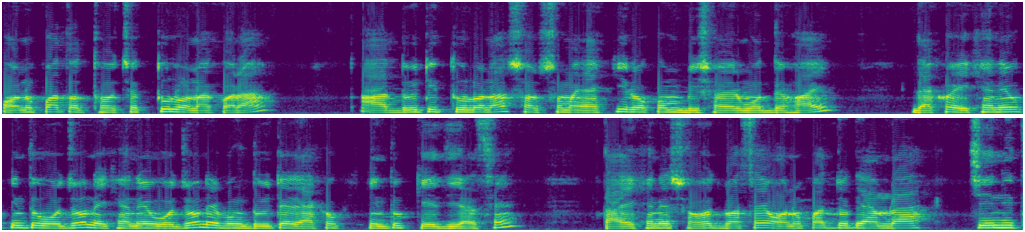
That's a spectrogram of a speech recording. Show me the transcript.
অনুপাত অর্থ হচ্ছে তুলনা করা, আর দুইটি তুলনা সবসময় একই রকম বিষয়ের মধ্যে হয়। দেখো, এখানেও কিন্তু ওজন, এখানেও ওজন এবং দুইটার একক কিন্তু কেজি আছে। তাই এখানে সহজ ভাষায় অনুপাত যদি আমরা চিহ্নিত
